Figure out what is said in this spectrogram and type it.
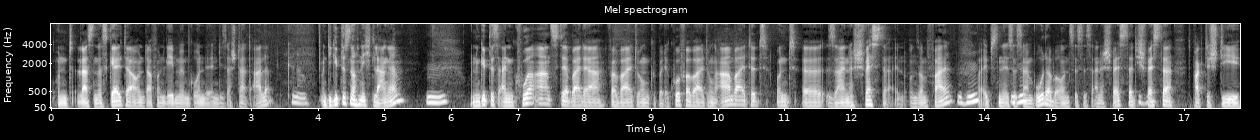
und lassen das Geld da und davon leben im Grunde in dieser Stadt alle. Genau. Und die gibt es noch nicht lange. Mhm. Und dann gibt es einen Kurarzt, der bei der Verwaltung, bei der Kurverwaltung arbeitet und äh, seine Schwester in unserem Fall. Mhm. Bei Ibsen ist mhm. es sein Bruder, bei uns ist es eine Schwester. Die mhm. Schwester ist praktisch die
